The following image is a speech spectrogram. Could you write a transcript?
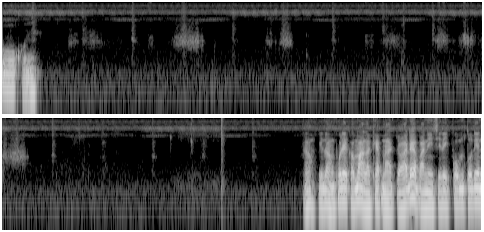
ปูขุน เอาพี่น้องผู้ใดเข้ามาละแคปหน้าจอเด้อป่านนี้สิได้กลมตัวเด่น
